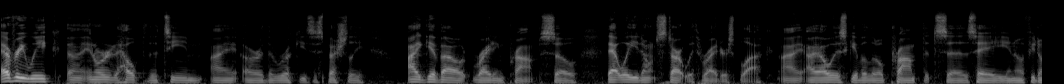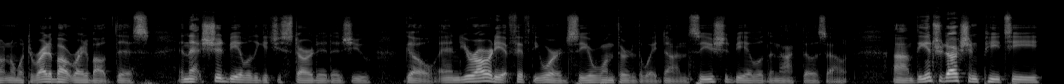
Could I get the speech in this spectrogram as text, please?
Every week uh, in order to help the team I or the rookies especially I give out writing prompts. So that way you don't start with writer's block. I, I always give a little prompt that says, hey, you know, if you don't know what to write about, write about this. And that should be able to get you started as you go. And you're already at 50 words, so you're one third of the way done. So you should be able to knock those out. Um, the introduction PT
